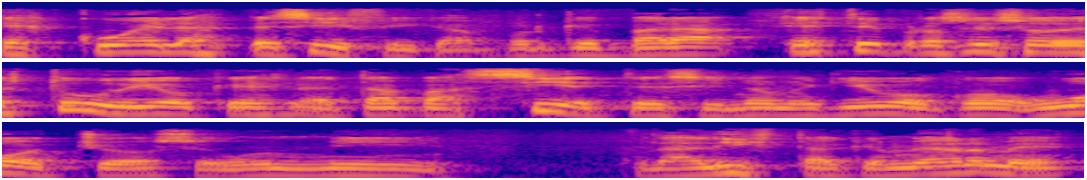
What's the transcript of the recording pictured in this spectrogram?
escuela específica, porque para este proceso de estudio, que es la etapa 7, si no me equivoco, u 8, según mi, la lista que me armé,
